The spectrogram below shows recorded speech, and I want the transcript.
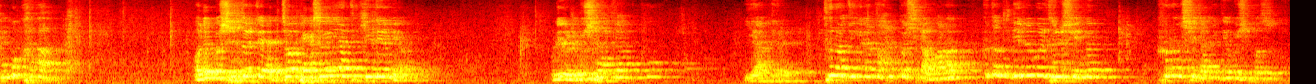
행복하다. 어렵고 힘들 때 저 백성현한테 기대면 우리를 무시하지 않고 이야기를 들어주기라도 할 것이라고 하는 그런 믿음을 들 수 있는 그런 시장이 되고 싶었습니다.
